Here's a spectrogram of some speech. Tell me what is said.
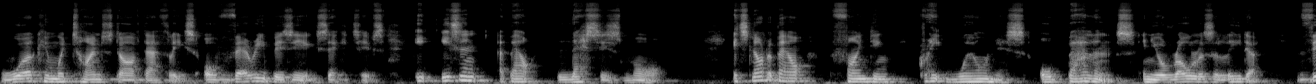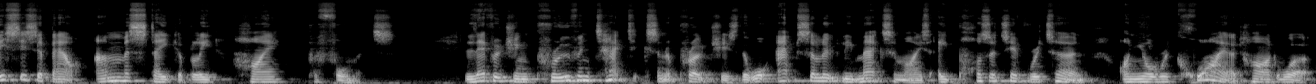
working with time staffed athletes or very busy executives, it isn't about less is more. It's not about finding great wellness or balance in your role as a leader. This is about unmistakably high performance leveraging proven tactics and approaches that will absolutely maximize a positive return on your required hard work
